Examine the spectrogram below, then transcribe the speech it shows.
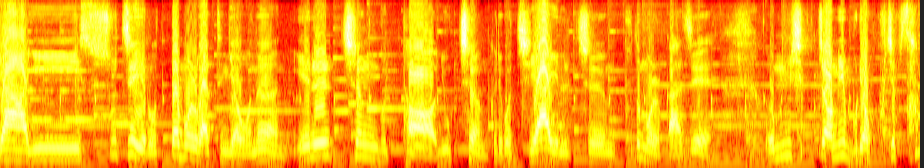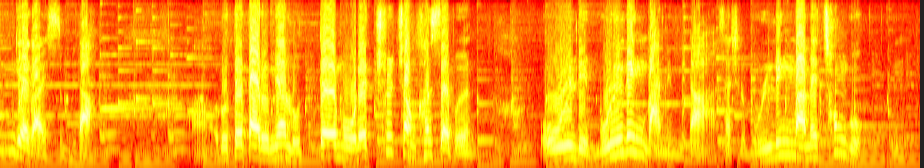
야 이 수지 롯데몰 같은 경우는 1층부터 6층 그리고 지하 1층 푸드몰까지 음식점이 무려 93개가 있습니다. 아, 롯데 따르면 롯데몰의 출청 컨셉은 올리 몰링맘입니다. 사실 몰링맘의 천국. 음.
